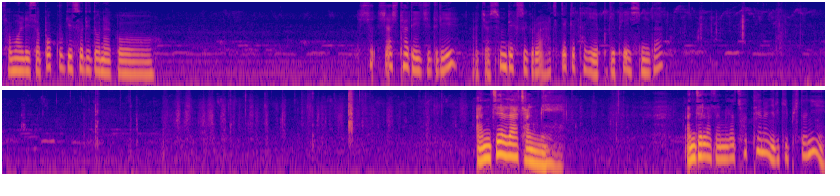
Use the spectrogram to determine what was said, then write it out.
저 멀리서 뻐꾸기 소리도 나고 샤스타 데이지들이 아주 순백색으로 아주 깨끗하게 예쁘게 피어 있습니다. 안젤라 장미 안젤라 장미가 첫 해는 이렇게 피더니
